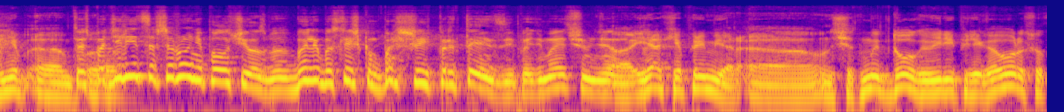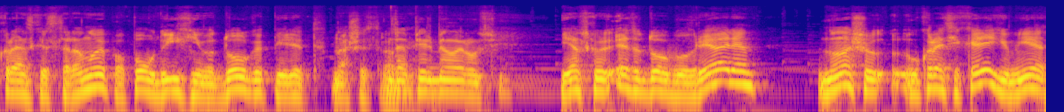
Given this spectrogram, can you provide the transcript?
мне, э, То есть поделиться все равно не получилось бы. Были бы слишком большие претензии, понимаете, в чем дело? А, яркий пример. Э, значит, мы долго вели переговоры с украинской стороной по поводу ихнего долга перед нашей страной. Да, перед Беларусью. Я вам скажу, этот долг был реален, но наши украинские коллеги мне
